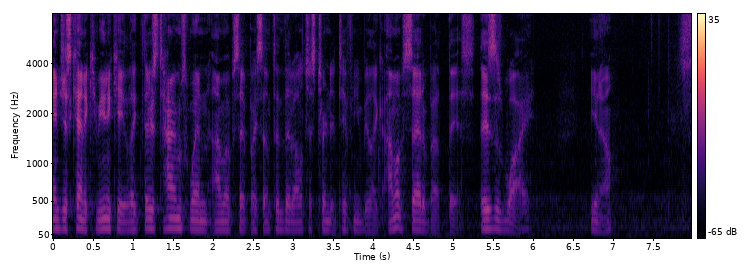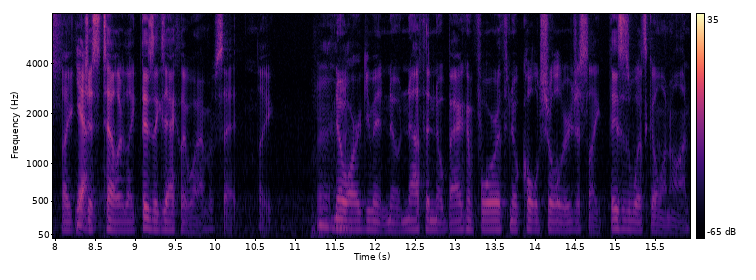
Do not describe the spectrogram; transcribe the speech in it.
and just kind of communicate. Like, there's times when I'm upset by something that I'll just turn to Tiffany and be like, "I'm upset about this. This is why," you know. Like, Yeah. just tell her like, "This is exactly why I'm upset." Like, no argument, no nothing, no back and forth, no cold shoulder. Just like, this is what's going on,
